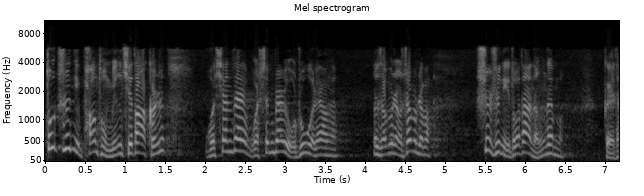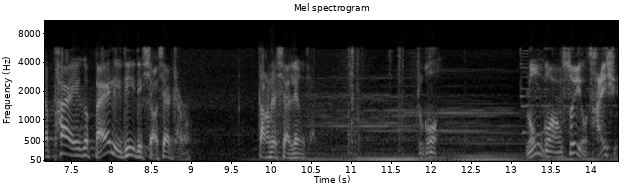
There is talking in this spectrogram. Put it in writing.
都知你庞统名气大，可是我现在我身边有诸葛亮啊，那怎么整？这么着吧，试试你多大能耐嘛，给他派一个百里地的小县城，当着县令去。主公，龙广虽有才学。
